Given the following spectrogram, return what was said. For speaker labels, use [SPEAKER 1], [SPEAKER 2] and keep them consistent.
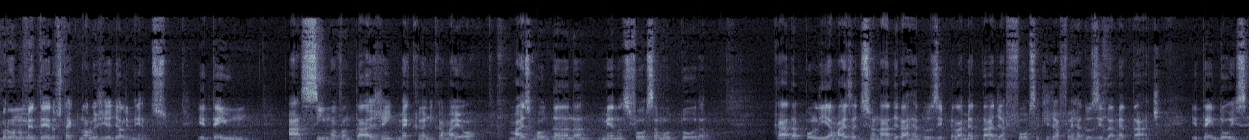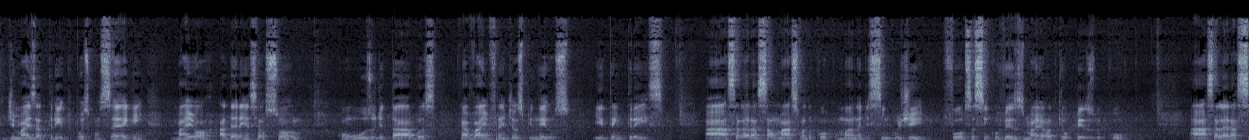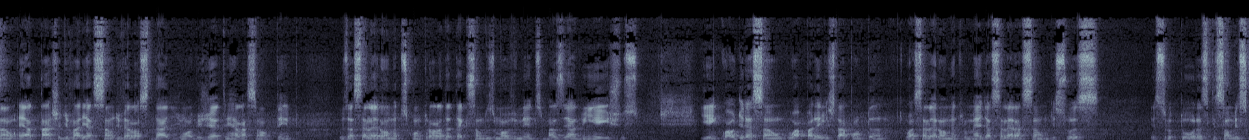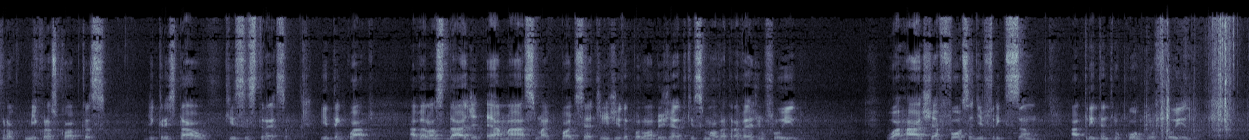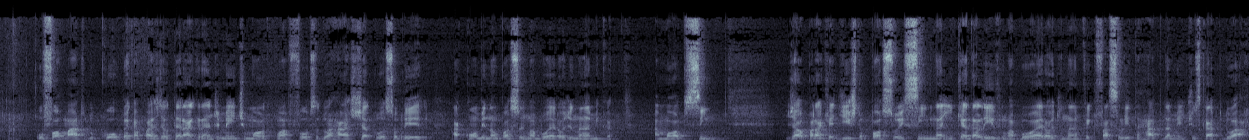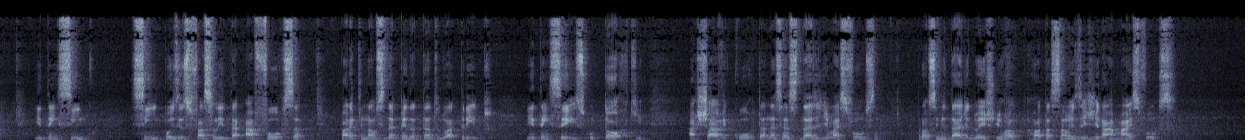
[SPEAKER 1] Bruno Medeiros, Tecnologia de Alimentos. Item 1. Há sim uma vantagem mecânica maior, mais rodana, menos força motora. Cada polia mais adicionada irá reduzir pela metade a força que já foi reduzida à metade. Item 2. De mais atrito, pois conseguem maior aderência ao solo. Com o uso de tábuas, cavar em frente aos pneus. Item 3. A aceleração máxima do corpo humano é de 5g, força 5 vezes maior do que o peso do corpo. A aceleração é a taxa de variação de velocidade de um objeto em relação ao tempo. Os acelerômetros controlam a detecção dos movimentos, baseado em eixos. E em qual direção o aparelho está apontando. O acelerômetro mede a aceleração de suas estruturas, que são microscópicas de cristal que se estressam. Item 4. A velocidade é a máxima que pode ser atingida por um objeto que se move através de um fluido. O arraste é a força de fricção atrito entre o corpo e o fluido. O formato do corpo é capaz de alterar grandemente o modo como a força do arraste atua sobre ele. A Kombi não possui uma boa aerodinâmica. A moto, sim. Já o paraquedista possui sim, em queda livre, uma boa aerodinâmica que facilita rapidamente o escape do ar. Item 5. Sim, pois isso facilita a força, para que não se dependa tanto do atrito. Item 6. O torque. A chave curta necessidade de mais força. Proximidade do eixo de rotação exigirá mais força.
